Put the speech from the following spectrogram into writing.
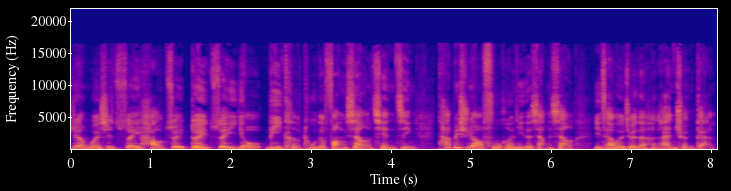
认为是最好、最对、最有利可图的方向前进，它必须要符合你的想象，你才会觉得很安全感。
